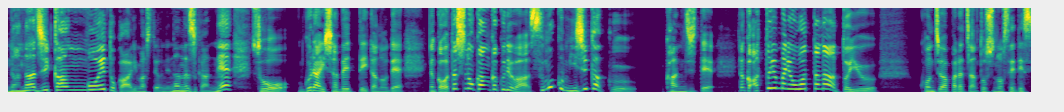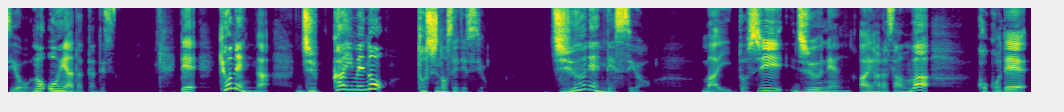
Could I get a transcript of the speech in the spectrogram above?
7時間超えとかありましたよね。7時間ね。そうぐらい喋っていたのでなんか私の感覚ではすごく短く感じてなんかあっという間に終わったなという「こんちはパラちゃん年の瀬ですよ」のオンエアだったんです。で去年が10回目の年の瀬ですよ。10年ですよ。毎年10年。相原さんはここで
